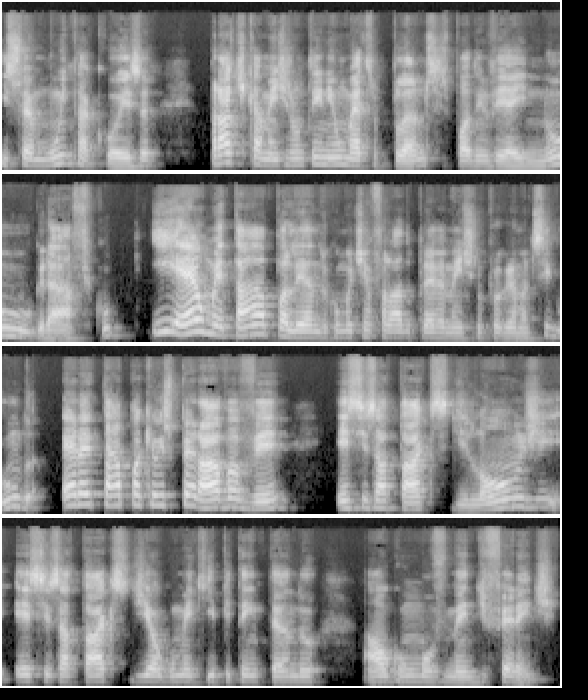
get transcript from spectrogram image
isso é muita coisa. Praticamente não tem nenhum metro plano, vocês podem ver aí no gráfico. E é uma etapa, Leandro, como eu tinha falado previamente no programa de segunda, era a etapa que eu esperava ver esses ataques de longe, esses ataques de alguma equipe tentando algum movimento diferente.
